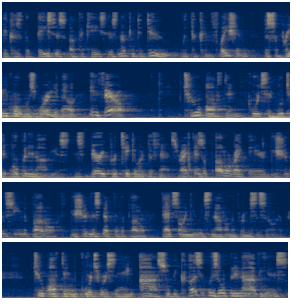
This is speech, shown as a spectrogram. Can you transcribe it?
because the basis of the case has nothing to do with the conflation the Supreme Court was worried about in Farrell. Too often, courts have looked at open and obvious, this very particular defense, right? There's a puddle right there. You should have seen the puddle. You shouldn't have stepped in the puddle. That's on you. It's not on the premises owner. Too often, courts were saying, ah, so because it was open and obvious,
